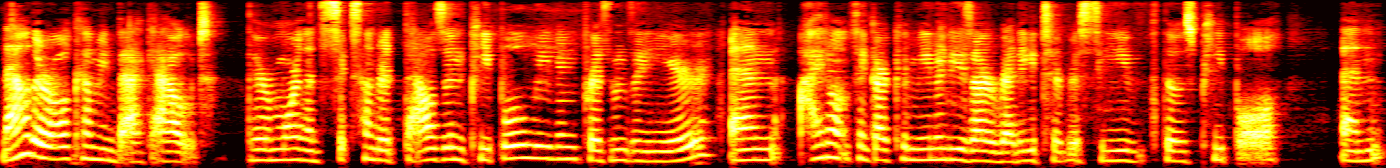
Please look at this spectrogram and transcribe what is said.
Now they're all coming back out. There are more than 600,000 people leaving prisons a year. And I don't think our communities are ready to receive those people. And,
